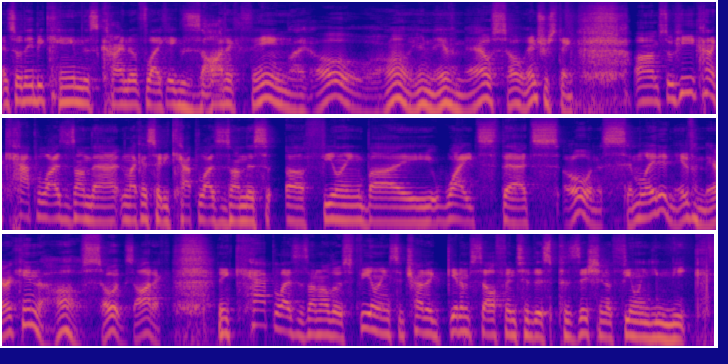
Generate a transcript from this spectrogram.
and so they became this kind of like exotic thing. Like, oh, oh, you're Native American. Oh, so interesting. Um, so he kind of capitalizes on that, and like I said, he capitalizes on this uh, feeling by whites that's oh, an assimilated Native American. Oh, so exotic. And he capitalizes on all those feelings to try to get himself into this position of feeling unique.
